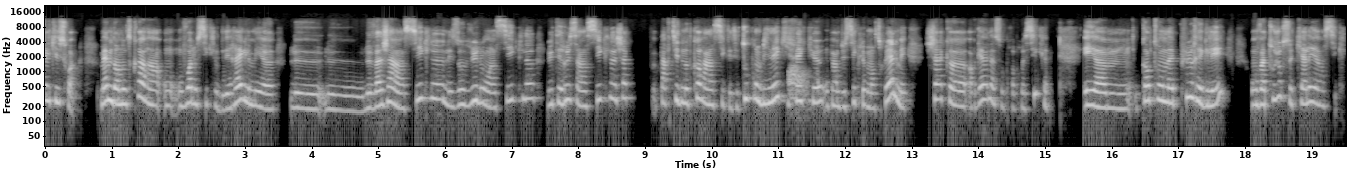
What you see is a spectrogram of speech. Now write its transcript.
quel qu'il soit. Même dans notre corps, hein, on, voit le cycle des règles, mais euh, le, vagin a un cycle, les ovules ont un cycle, l'utérus a un cycle, chaque partie de notre corps a un cycle. Et c'est tout combiné qui fait qu'on parle du cycle menstruel, mais chaque euh, organe a son propre cycle. Et euh, quand on n'est plus réglé, on va toujours se caler à un cycle.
